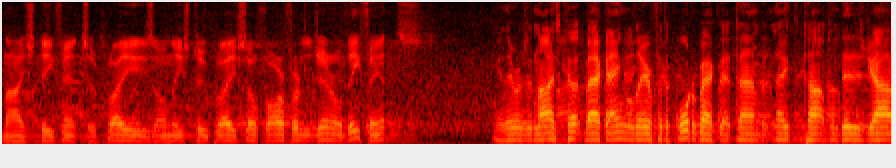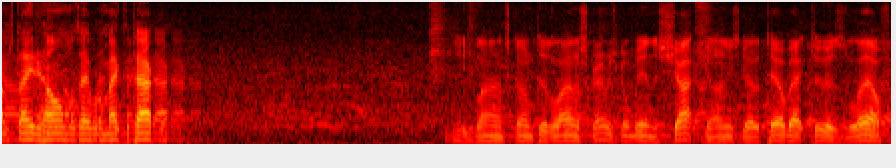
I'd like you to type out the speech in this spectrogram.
Nice defensive plays on these two plays so far for the general defense. Yeah, there was a nice cutback angle there for the quarterback that time, but Nathan Thompson did his job, stayed at home, was able to make the tackle. The Lions come to the line of scrimmage, going to be in the shotgun. He's got a tailback to his left,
